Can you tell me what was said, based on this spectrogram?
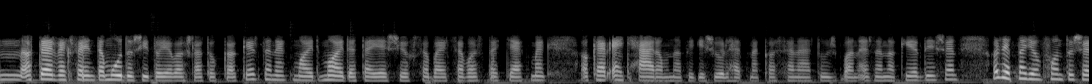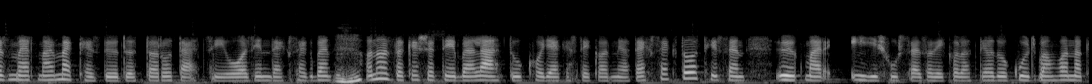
Mm, A tervek szerint a módosító javaslatokkal kezdenek, majd majd a teljes jogszabályt szavaztatják meg, akár egy-három napig is ülhetnek a szenátusban ezen a kérdésen. Azért nagyon fontos ez, mert már megkezdődött a rotáció az indexekben. Uh-huh. A NASDAQ esetében láttuk, hogy elkezdték adni a tech szektort, hiszen ők már így is 20% alatti adókulcsban vannak,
